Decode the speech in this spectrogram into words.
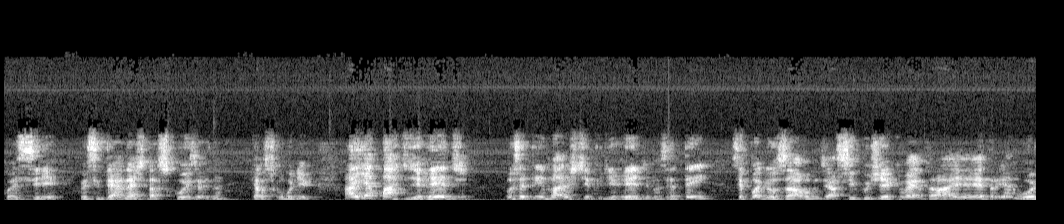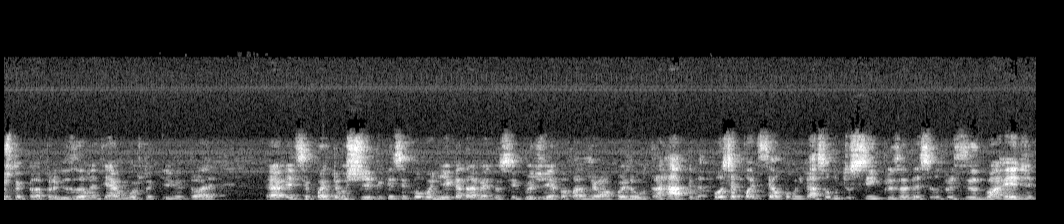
com esse, com internet das coisas, né? Que elas comunicam. Aí a parte de rede, você tem vários tipos de rede. Você tem, você pode usar, vamos dizer, a 5G que vai entrar, entra em agosto, pela previsão entra em agosto aqui em Vitória é, você pode ter um chip que se comunica através do 5G para fazer uma coisa ultra rápida. Ou você pode ter uma comunicação muito simples. Às vezes você não precisa de uma rede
